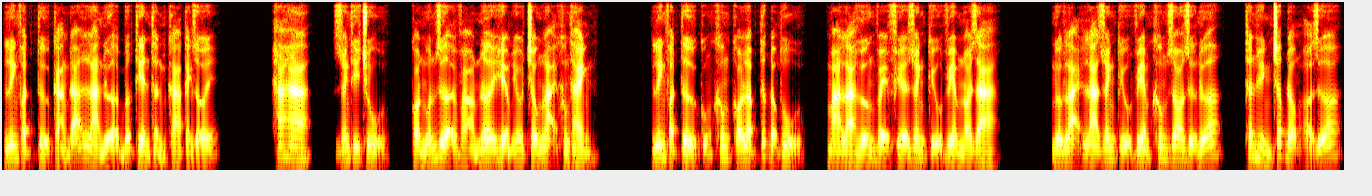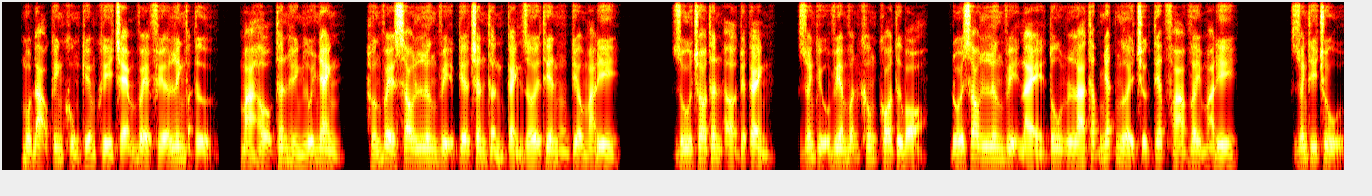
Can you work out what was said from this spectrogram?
linh phật tử càng đã là nửa bước thiên thần ca cảnh giới. Ha ha, doanh thí chủ, còn muốn dựa vào nơi hiểm yếu chống lại không thành. Linh phật tử cũng không có lập tức động thủ, mà là hướng về phía doanh cửu viêm nói ra. Ngược lại là doanh cửu viêm không do dự nữa thân hình chấp động ở giữa, một đạo kinh khủng kiếm khí chém về phía linh phật tử, mà hậu thân hình lui nhanh, hướng về sau lưng vị kia chân thần cảnh giới thiên tiêu mà đi. Dù cho thân ở tuyệt cảnh, doanh cửu viêm vẫn không có từ bỏ, đối sau lưng vị này tu là thấp nhất người trực tiếp phá vây mà đi. Doanh thí chủ,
